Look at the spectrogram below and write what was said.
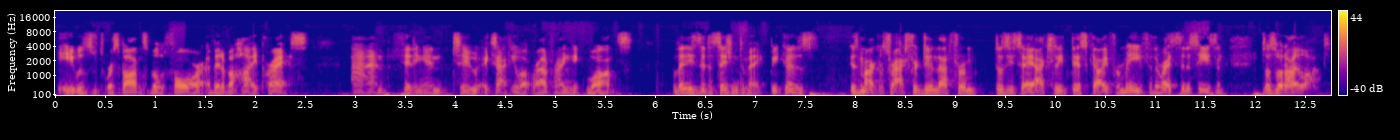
he was responsible for a bit of a high press and fitting into exactly what Ralf Rangnick wants, well, then he's a decision to make because is Marcus Rashford doing that for him? Does he say, actually, this guy for me for the rest of the season does what I want?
